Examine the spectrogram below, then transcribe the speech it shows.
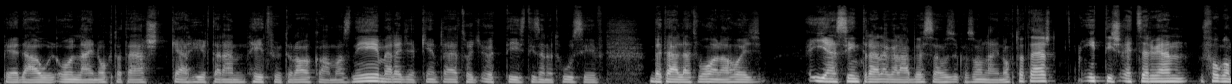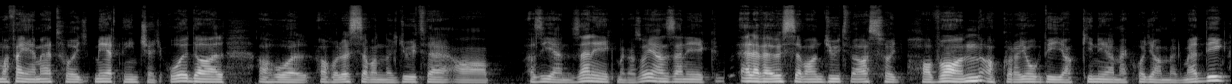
például online oktatást kell hirtelen hétfőtől alkalmazni, mert egyébként lehet, hogy 5-10-15-20 év betellett volna, hogy ilyen szintre legalább összehozzuk az online oktatást. Itt is egyszerűen fogom a fejemet, hogy miért nincs egy oldal, ahol, ahol össze vannak gyűjtve a az ilyen zenék, meg az olyan zenék. Eleve össze van gyűjtve az, hogy ha van, akkor a jogdíjak kinél, meg hogyan, meg meddig,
